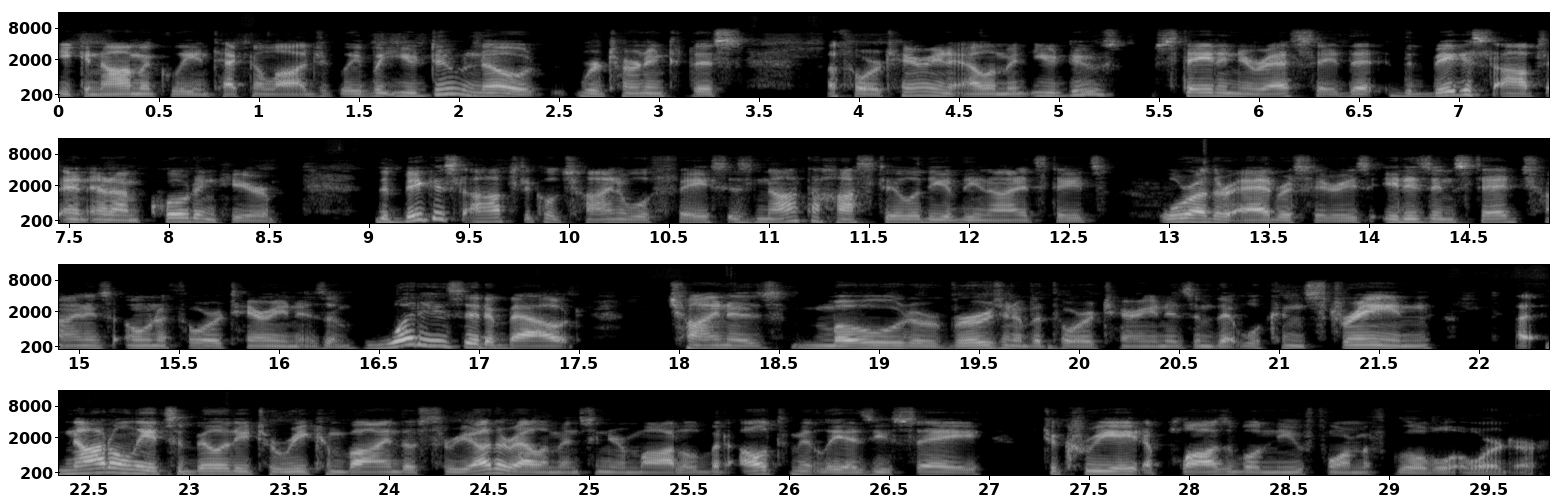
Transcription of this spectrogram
economically and technologically, but you do note, returning to this authoritarian element, you do state in your essay that the biggest obstacle, and, and I'm quoting here, the biggest obstacle China will face is not the hostility of the United States or other adversaries. It is instead China's own authoritarianism. What is it about China's mode or version of authoritarianism that will constrain uh, not only its ability to recombine those three other elements in your model, but ultimately, as you say, to create a plausible new form of global order?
